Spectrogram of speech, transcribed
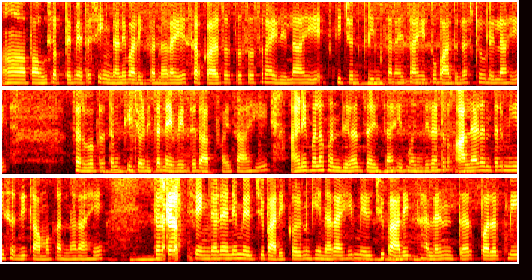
पाहू शकते. मी आता शेंगदाणे बारीक करणार आहे. सकाळचं तसंच राहिलेलं आहे. किचन क्लीन करायचं आहे. तो बाजूलाच ठेवलेला आहे. सर्वप्रथम खिचडीचा नैवेद्य दाखवायचा आहे. आणि मला मंदिरात जायचं आहे. मंदिरातून आल्यानंतर मी ही सगळी कामं करणार आहे. तर शेंगदाणे आणि मिरची बारीक करून घेणार आहे. मिरची बारीक झाल्यानंतर परत मी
